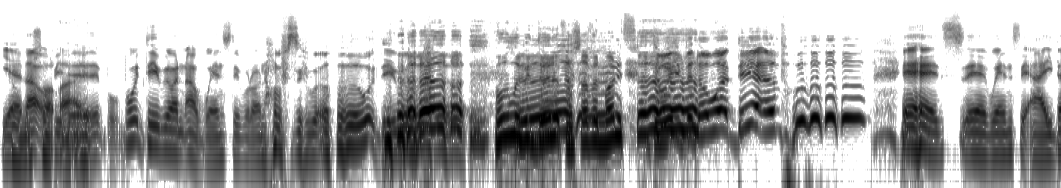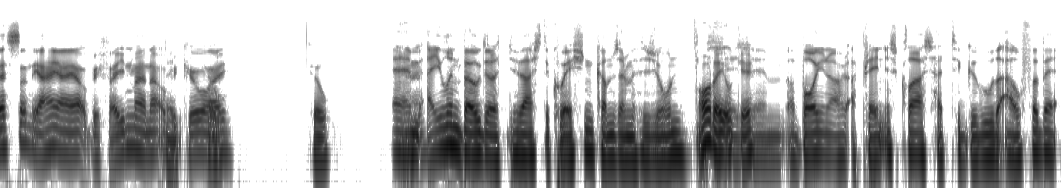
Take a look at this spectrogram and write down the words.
Yeah, that would be that the. What day we on? Ah, Wednesday we're on. Obviously, what day? we on? We've only been doing it for seven months. Don't even know what day it is. yeah, it's uh, Wednesday. Aye, this Sunday. Aye, aye, that'll be fine, man. That'll be cool. cool. Aye. Cool. Um, Island Builder, who asked the question, comes in with his own. All right, Says, okay. Um, a boy in our apprentice class had to Google the alphabet.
